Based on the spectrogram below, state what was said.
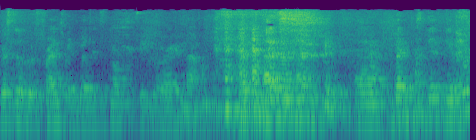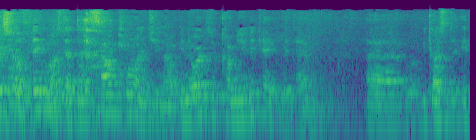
we're still good friends with, but it's not the people here now. but, uh, uh, but the, the crucial thing was that at some point, you know, in order to communicate with them, uh, because it,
